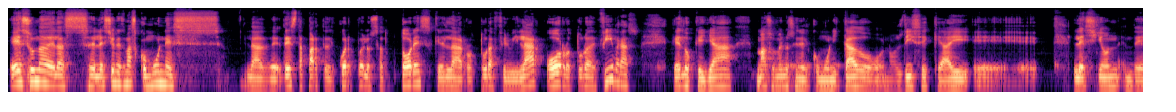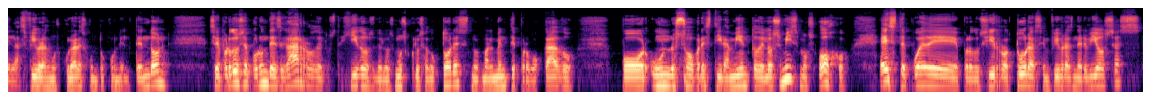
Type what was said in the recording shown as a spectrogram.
Es una de las lesiones más comunes de, esta parte del cuerpo, de los aductores, que es la rotura fibrilar o rotura de fibras, que es lo que ya más o menos en el comunicado nos dice que hay eh, lesión de las fibras musculares junto con el tendón. Se produce por un desgarro de los tejidos de los músculos aductores, normalmente provocado por un sobreestiramiento de los mismos. Ojo, este puede producir roturas en fibras nerviosas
